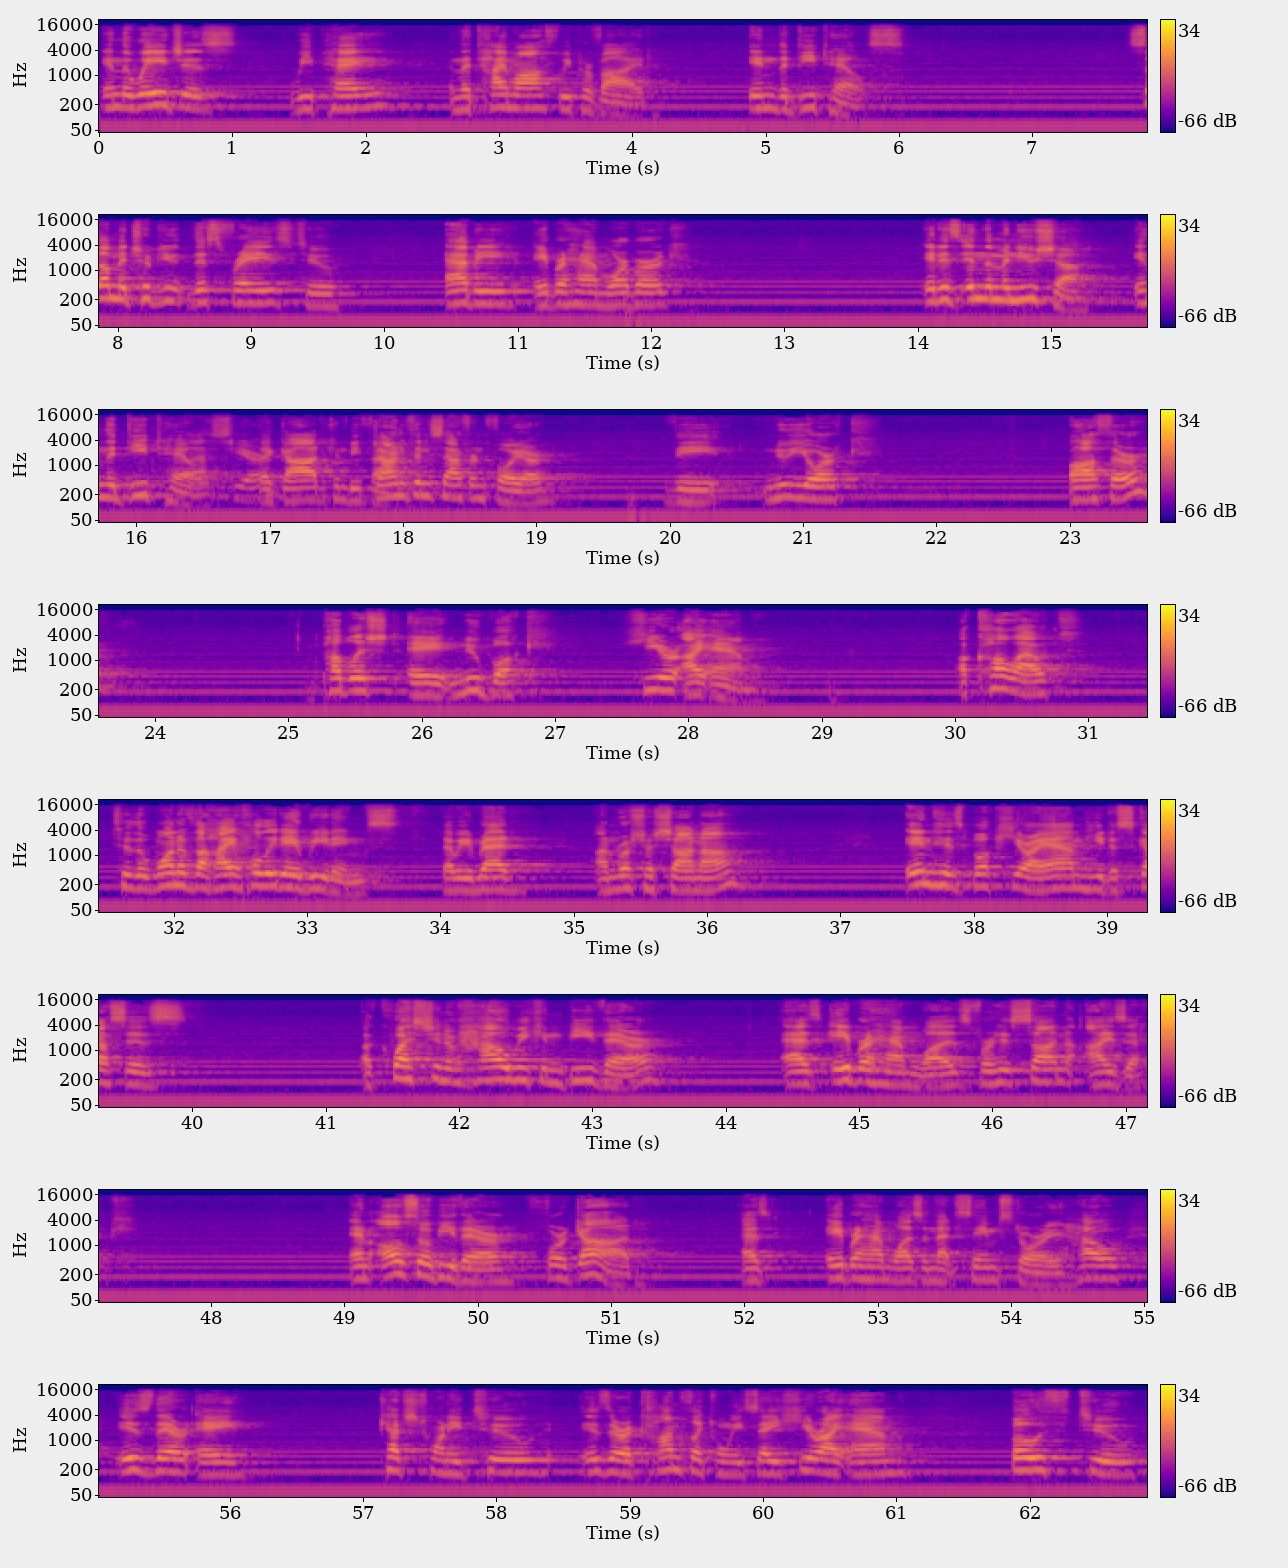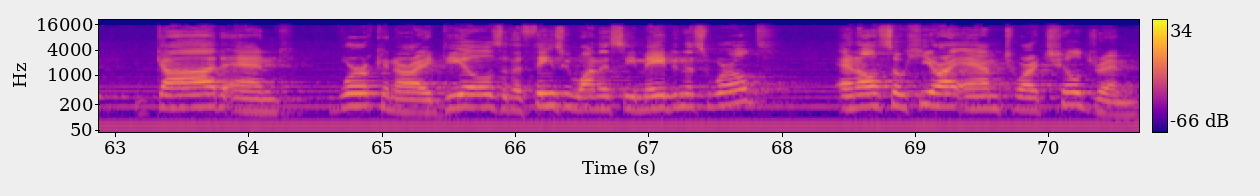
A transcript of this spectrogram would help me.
in the wages we pay and the time off we provide, in the details. Some attribute this phrase to Aby Abraham Warburg. It is in the minutiae, in the details, that God can be found. Jonathan Safran Foer the New York author, published a new book, Here I Am, a call out to the one of the High Holy Day readings that we read on Rosh Hashanah. In his book, Here I Am, he discusses a question of how we can be there as Abraham was for his son Isaac and also be there for God, as Abraham was in that same story. How is there a catch 22? Is there a conflict when we say, Here I am, both to God and work and our ideals and the things we want to see made in this world, and also here I am to our children,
